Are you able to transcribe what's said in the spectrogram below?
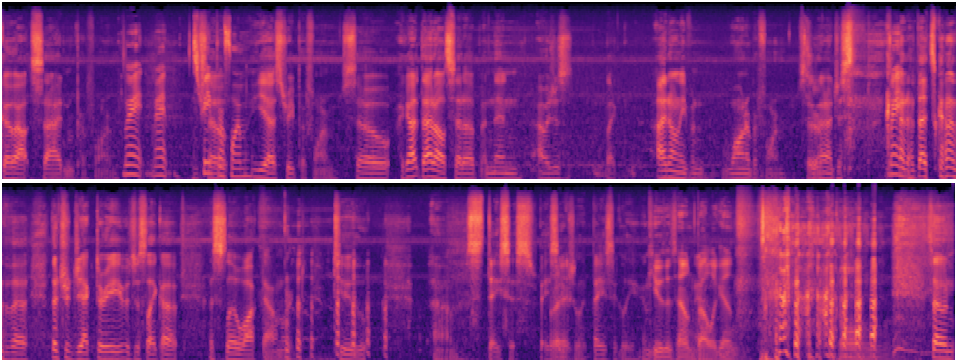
go outside and perform. right, right. Street So- perform. Yeah, street perform. So I got that all set up, and then I was just like, I don't even want to perform. So Sure. then I just Right. kind of that's kind of the the trajectory. It was just like a, a slow walk downward to um, stasis, basically. Basically. And Cue the town Yeah. bell again. Oh. so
